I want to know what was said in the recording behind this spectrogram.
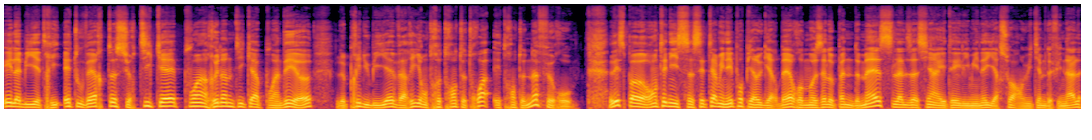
et la billetterie est ouverte sur ticket.rulantica.de. Le prix du billet varie entre 33 et 39 euros. Les sports en tennis, c'est terminé pour Pierre Hugerbert au Moselle Open de Metz. L'Alsacien a été éliminé hier soir en huitième de finale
